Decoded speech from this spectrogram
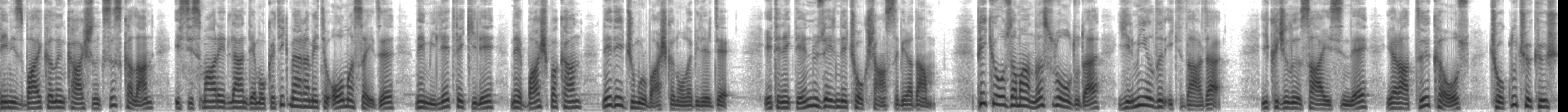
Deniz Baykal'ın karşılıksız kalan, istismar edilen demokratik merhameti olmasaydı ne milletvekili, ne başbakan, ne de cumhurbaşkanı olabilirdi. Yeteneklerinin üzerinde çok şanslı bir adam. Peki o zaman nasıl oldu da 20 yıldır iktidarda? Yıkıcılığı sayesinde yarattığı kaos, çoklu çöküş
